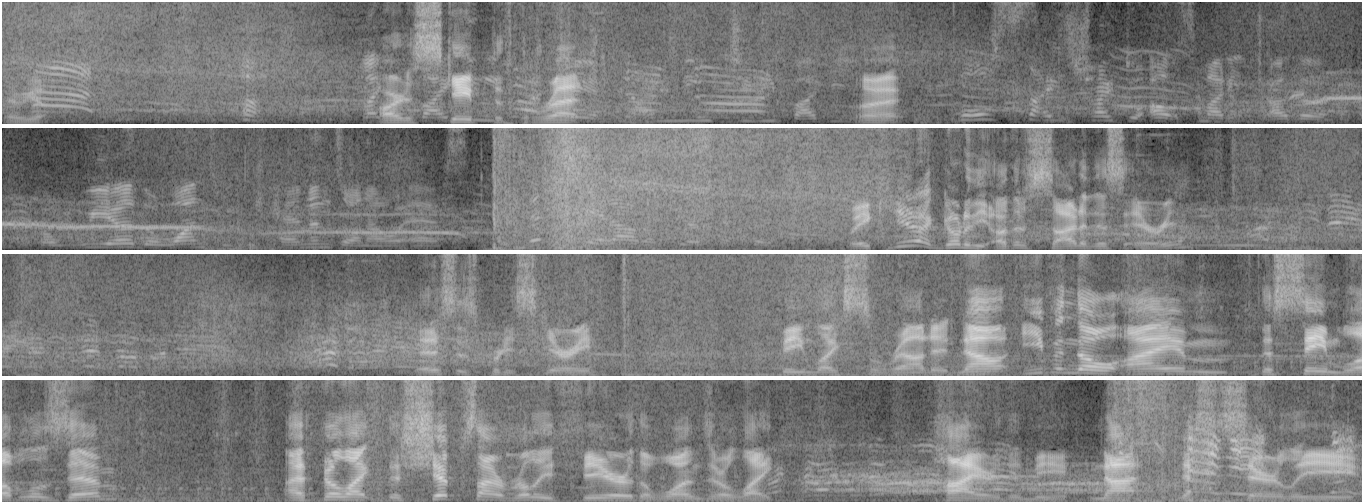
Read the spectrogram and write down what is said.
There we go. Alright, escape the threat. Alright. Both sides try to outsmart each other, but we're the ones with cannons on our ass. Let's get out of here, Captain. Wait, can you not go to the other side of this area? Yeah, this is pretty scary being like surrounded. Now, even though I am the same level as them, I feel like the ships I really fear are the ones that are like higher than me, not necessarily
